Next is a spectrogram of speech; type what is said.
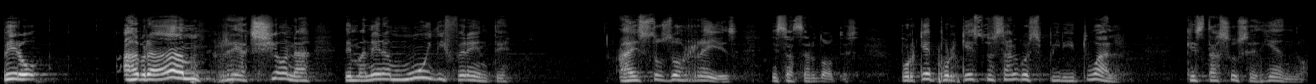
pero Abraham reacciona de manera muy diferente a estos dos reyes y sacerdotes. ¿Por qué? Porque esto es algo espiritual que está sucediendo.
